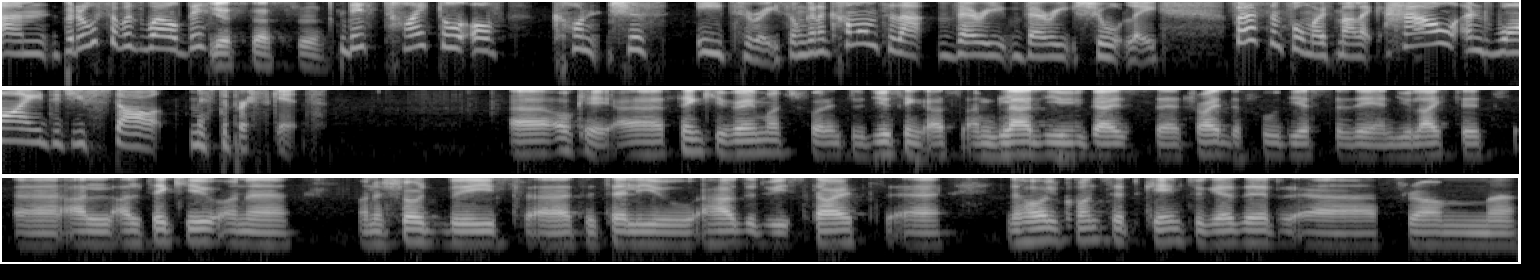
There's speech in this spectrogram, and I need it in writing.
um, but also as well this Yes, that's true. this title of conscious eatery. So I'm going to come on to that very, very shortly. First and foremost, Malik, how and why did you start Mr. Brisket? Uh, okay, uh, thank you very much for introducing us. I'm glad you guys uh, tried the food yesterday and you liked it. Uh, I'll I'll take you on a on a short brief uh, to tell you how did we start. Uh, the whole concept came together from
